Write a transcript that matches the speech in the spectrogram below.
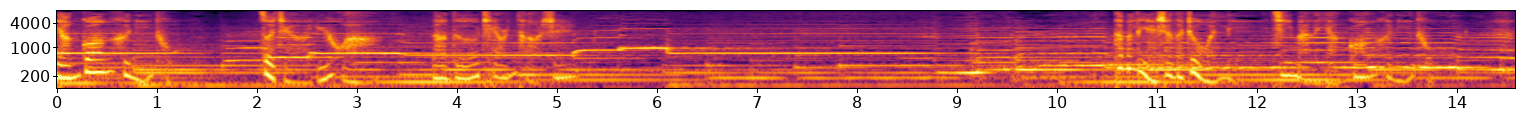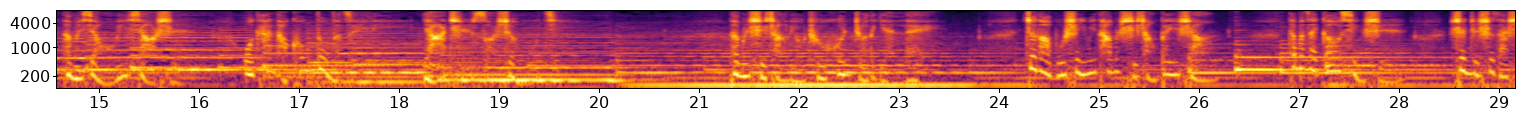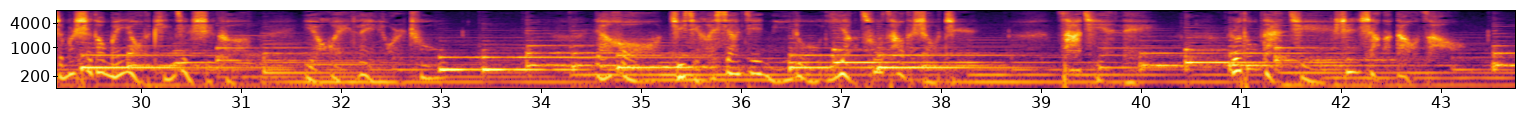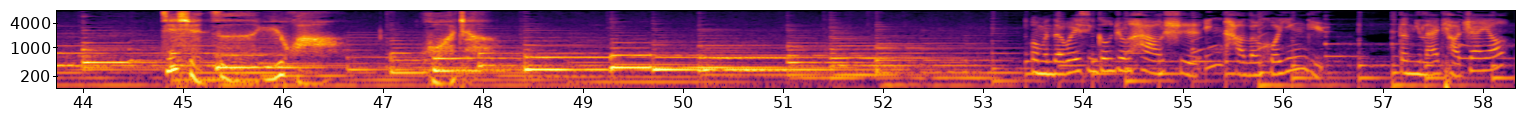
阳光和泥土，作者余华，朗读 c h e r 老师。他们脸上的皱纹里积满了阳光和泥土，他们向我微笑时，我看到空洞的嘴里牙齿所剩无几。他们时常流出浑浊的眼泪，这倒不是因为他们时常悲伤，他们在高兴时。甚至是在什么事都没有的平静时刻，也会泪流而出，然后举起和乡间泥路一样粗糙的手指，擦去眼泪，如同掸去身上的稻草。节选自余华《活着》。我们的微信公众号是“樱桃乐活英语”，等你来挑战哟。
